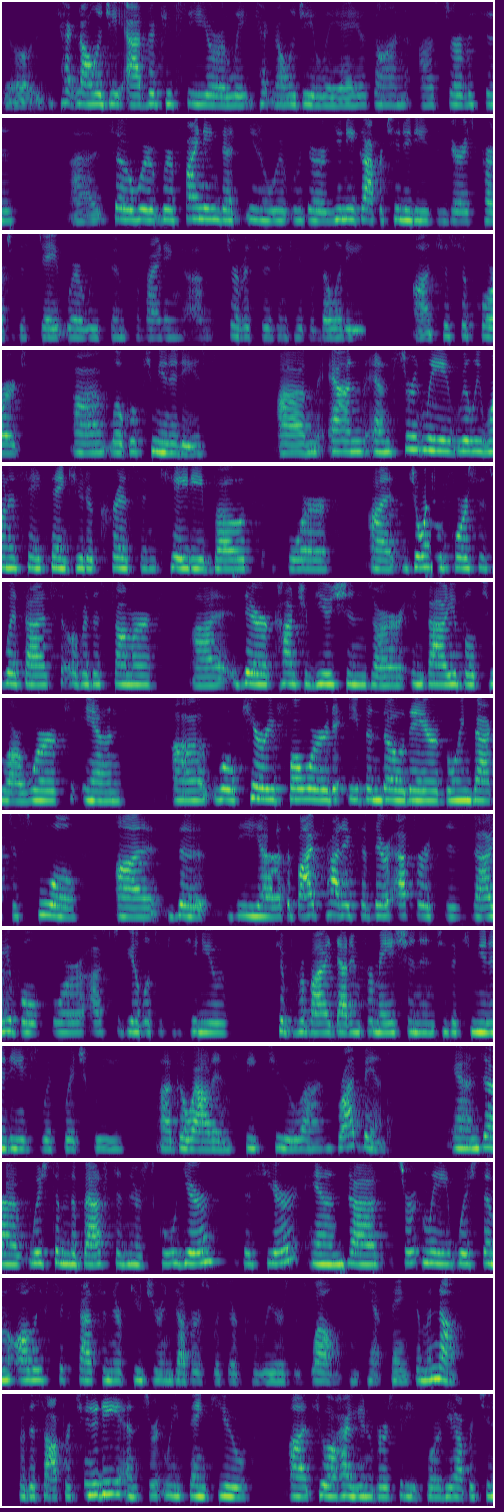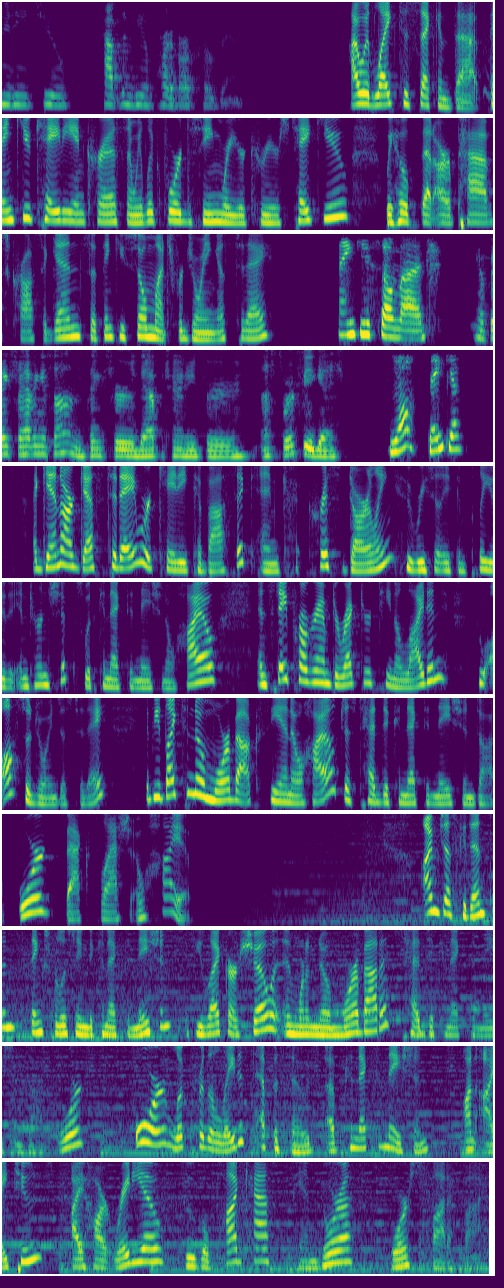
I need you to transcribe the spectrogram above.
you know, technology advocacy or technology liaison uh, services. Uh, so we're, we're finding that you know we're, we're, there are unique opportunities in various parts of the state where we've been providing um, services and capabilities uh, to support uh, local communities. Um, and and certainly really want to say thank you to Chris and Katie both for uh, joining forces with us over the summer. Uh, their contributions are invaluable to our work and uh, will carry forward even though they are going back to school. Uh, the the uh, the byproduct of their efforts is valuable for us to be able to continue to provide that information into the communities with which we uh, go out and speak to uh, broadband. And uh, wish them the best in their school year this year and uh, certainly wish them all the success in their future endeavors with their careers as well and can't thank them enough for this opportunity and certainly thank you uh, to ohio university for the opportunity to have them be a part of our program I would like to second that. Thank you, Katie and Chris, and we look forward to seeing where your careers take you. We hope that our paths cross again. So thank you so much for joining us today. Thank you so much. Yeah, thanks for having us on. Thanks for the opportunity for us to work for you guys. Yeah, thank you. Again, our guests today were Katie Kabasic and Chris Darling, who recently completed internships with Connected Nation Ohio, and State Program Director Tina Lyden, who also joins us today. If you'd like to know more about CN Ohio, just head to connectednation.org backslash Ohio. I'm Jessica Denson. Thanks for listening to Connected Nation. If you like our show and want to know more about us, head to connectednation.org or look for the latest episodes of Connected Nation on iTunes, iHeartRadio, Google Podcast, Pandora, or Spotify.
